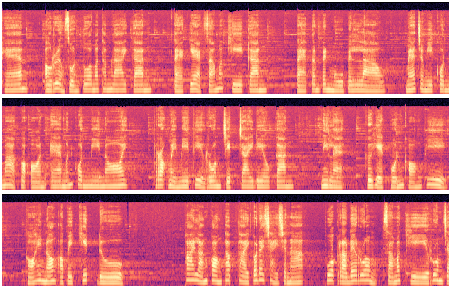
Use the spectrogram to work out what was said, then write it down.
แค้น เอาเรื่องส่วนตัวมาทำลายกัน แตกแยกสามัคคีกัน แตกกันเป็นหมู่เป็นลาวแม้จะมีคนมากก็อ่อนแอเหมือนคนมีน้อย เพราะไม่มีที่รวมจิตใจเดียวกัน นี่แหละคือเหตุผลของพี่ ขอให้น้องเอาไปคิดดู ภายหลังกองทัพไทยก็ได้ชัยชนะ พวกเราได้ร่วมสามัคคีร่วมใจ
